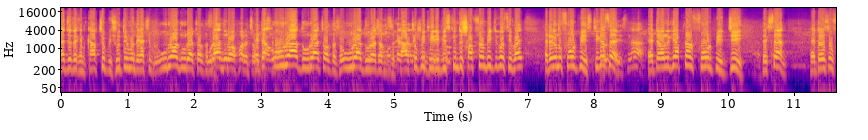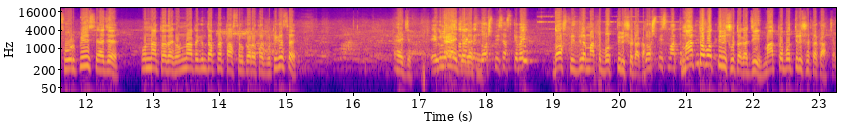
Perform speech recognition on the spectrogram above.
এই যে দেখেন কারচুপি সুতির মধ্যে কারচুপি উড়া দুরা চলতেছে। উড়াদুরা offer-এ চলতেছে এটা উড়া দুরা চলতেছে উড়া দুরা চলতেছে। কারচুপি থ্রি পিস কিন্তু। সবসময় বিক্রি করছি ভাই এটা কিন্তু ফোর পিস ঠিক আছে? এটা হলো কি আপনার ফোর পিস জি দেখছেন? এটা হচ্ছে ফোর পিস এই যে ওন্নাটা দেখেন ওন্নাটা কিন্তু আপনার টাসেল করা থাকবে ঠিক আছে? এই যে এগুলো এই যে রাখবেন? দেখেন। 10 পিস আজকে ভাই? দশ পিস দিলে মাত্র বত্রিশশো টাকা। 10 piece মাত্র মাত্র 3200 টাকা জি মাত্র বত্রিশশো টাকা। আচ্ছা।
